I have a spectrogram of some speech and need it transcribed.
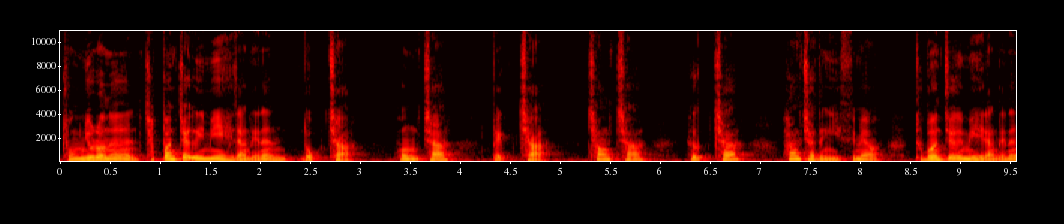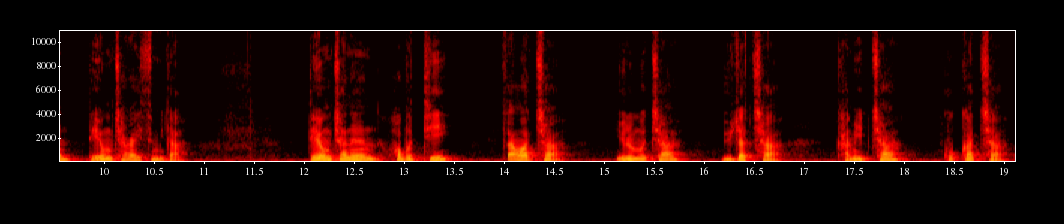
종류로는 첫 번째 의미에 해당되는 녹차, 홍차, 백차, 청차, 흑차, 황차 등이 있으며 두 번째 의미에 해당되는 대용차가 있습니다. 대용차는 허브티, 쌍화차, 율무차, 유자차, 감입차, 국화차,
